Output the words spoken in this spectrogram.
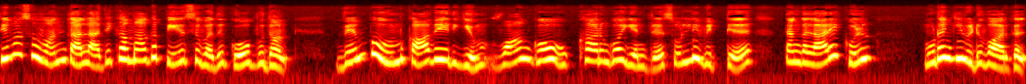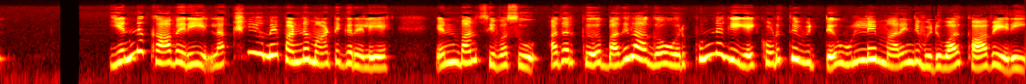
சிவசு வந்தால் அதிகமாக பேசுவது கோபுதான். வெம்புவும் காவேரியும் வாங்கோ உட்காருங்கோ என்று சொல்லிவிட்டு தங்கள் அறைக்குள் முடங்கி விடுவார்கள் என்ன காவேரி லட்சியமே பண்ண மாட்டுகிறளே என்பான் சிவசு. அதற்கு பதிலாக ஒரு புன்னகையை கொடுத்துவிட்டு உள்ளே மறைந்து விடுவாள் காவேரி.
